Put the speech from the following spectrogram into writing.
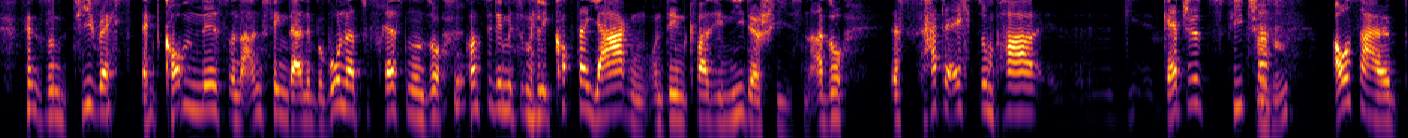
wenn so ein T-Rex entkommen ist und anfing, deine Bewohner zu fressen und so, konntest du den mit so einem Helikopter jagen und den quasi niederschießen. Also es hatte echt so ein paar äh, Gadgets, Features Mhm. außerhalb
